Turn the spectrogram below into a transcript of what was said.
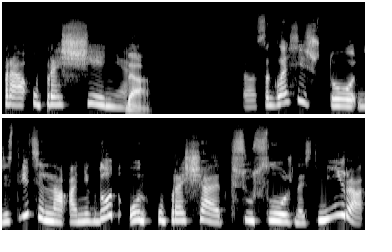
Про упрощение. Да, Э, Согласись, что действительно анекдот, он упрощает всю сложность мира,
